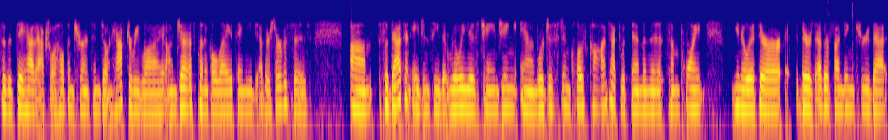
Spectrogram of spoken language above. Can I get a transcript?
so that they have actual health insurance and don't have to rely on just Clinic Ole if they need other services. Um, so that's an agency that really is changing, and we're just in close contact with them. And then at some point, you know, if there are there's other funding through that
